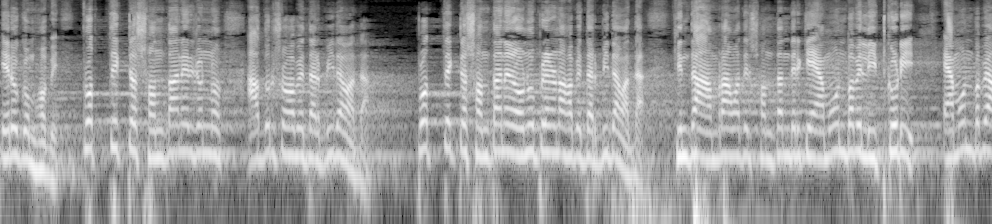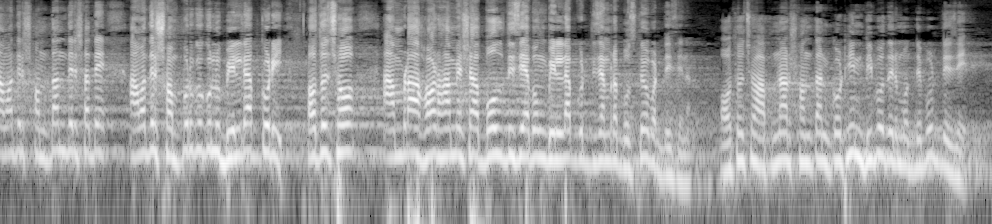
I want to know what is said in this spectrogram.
এরকম হবে। প্রত্যেকটা সন্তানের জন্য আদর্শ হবে তার পিতামাতা। প্রত্যেকটা সন্তানের অনুপ্রেরণা হবে তার পিতামাতা। কিন্তু আমরা আমাদের সন্তানদেরকে এমনভাবে লিড করি, এমনভাবে আমাদের সন্তানদের সাথে আমাদের সম্পর্কগুলো বিল্ড আপ করি, অথচ আমরা হর হামেশা বলতেছি এবং বিল্ড আপ করতেছি, আমরা বুঝতেও পারতেছি না। অথচ আপনার সন্তান কঠিন বিপদের মধ্যে পড়তেছে।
